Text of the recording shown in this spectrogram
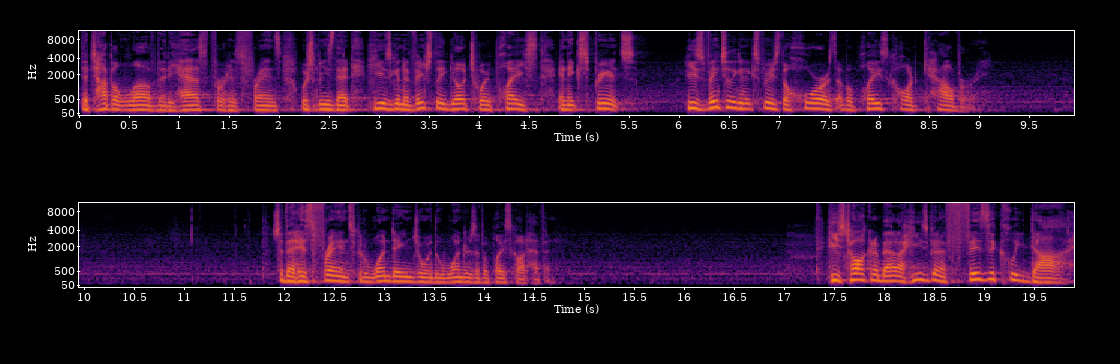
the type of love that he has for his friends, which means that he is going to eventually go to a place and experience, he's eventually going to experience the horrors of a place called Calvary. So that his friends could one day enjoy the wonders of a place called heaven. He's talking about how he's going to physically die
